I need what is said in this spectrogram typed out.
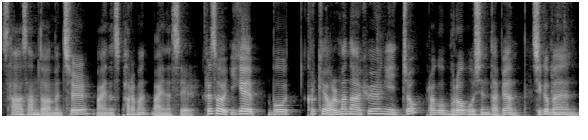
4, 3 더하면 7 마이너스 8 하면 마이너스 1 그래서 이게 뭐 그렇게 얼마나 효용이 있죠? 라고 물어보신다면 지금은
